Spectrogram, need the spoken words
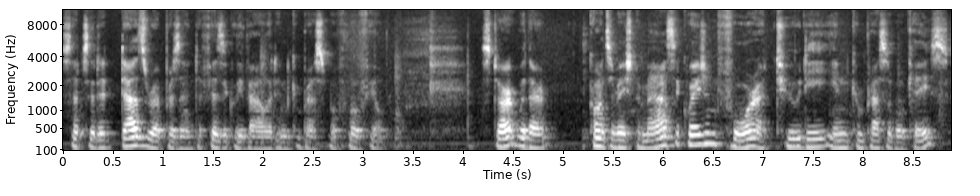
such that it does represent a physically valid incompressible flow field. Start with our conservation of mass equation for a 2D incompressible case,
